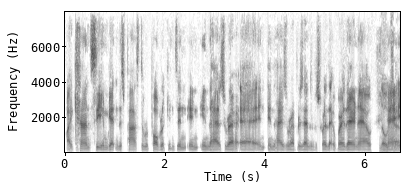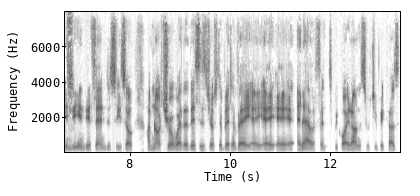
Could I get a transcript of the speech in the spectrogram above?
I can't see him getting this past the Republicans in, in, in the House uh, in, in, the House of Representatives where they, where they're now no uh, in the in the ascendancy. So I'm not sure whether this is just a bit of a, a, a, a an elephant, to be quite honest with you, because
